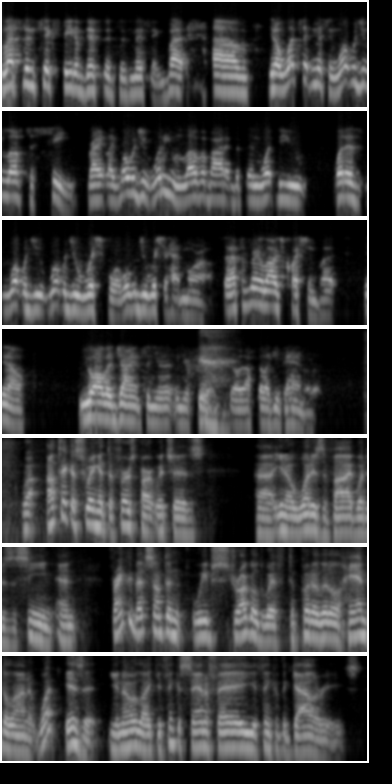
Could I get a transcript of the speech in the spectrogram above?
less than six feet of distance is missing. But um you know what's it missing? What would you love to see right? Like what would you what do you love about it? But then what do you what is what would you what would you wish for? What would you wish it had more of? So that's a very large question but you know you all are giants in your in your field so i feel like you can handle it Well, I'll take a swing at the first part, which is, uh, you know, what is the vibe? What is the scene? And frankly, that's something we've struggled with to put a little handle on it. What is it? You know, like you think of Santa Fe, you think of the galleries.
